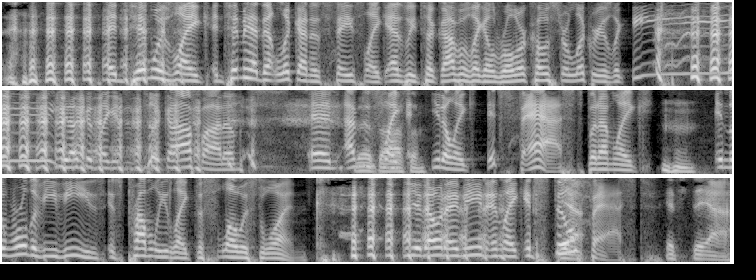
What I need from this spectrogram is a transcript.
and Tim was like, and Tim had that look on his face, like as we took off, it was like a roller coaster look, where he was like, you know, because like it just took off on him. And I'm That's just like, awesome. you know, like it's fast, but I'm like, Mhm. in the world of EVs, it's probably like the slowest one. you know what I mean? And like, it's still Yeah. fast. It's yeah,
